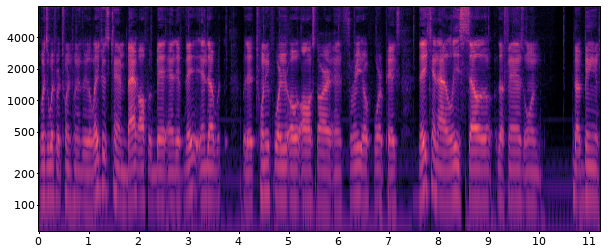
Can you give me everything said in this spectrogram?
we'll just wait for 2023. The Lakers can back off a bit, and if they end up with with a 24 year old All Star and three or four picks, they can at least sell the fans on the being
